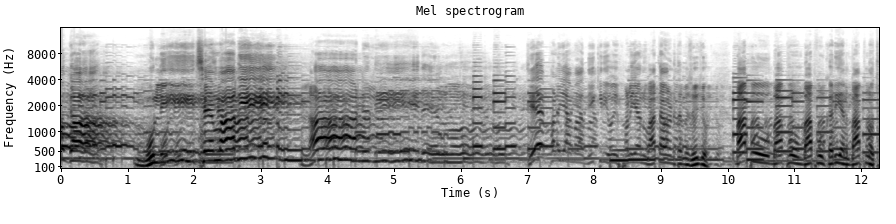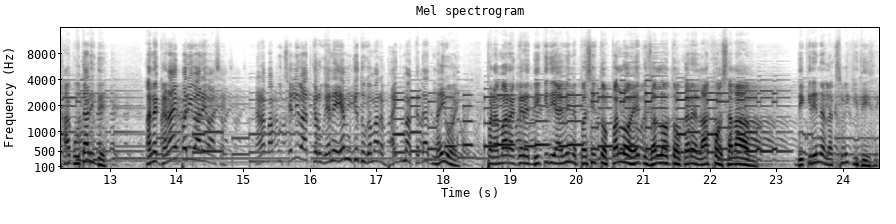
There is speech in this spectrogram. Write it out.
મોગા મૂલી છે મારી લાડલી રે જે ફળિયામાં દીકરી હોય ફળિયાનું વાતાવરણ તમે જોજો. બાપુ બાપુ બાપુ કરી અને બાપનો થાક ઉતારી દે. અને ઘણાય પરિવાર એવા છે. નાના બાપુ છેલ્લી વાત કરું એને એમ કીધું કે અમારા ભાગ્યમાં કદાચ નહીં હોય, પણ અમારા ઘરે દીકરી આવીને પછી તો પલ્લો એક જલ્લો તો કરે લાખો સલામ. દીકરીને લક્ષ્મી કીધી છે.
